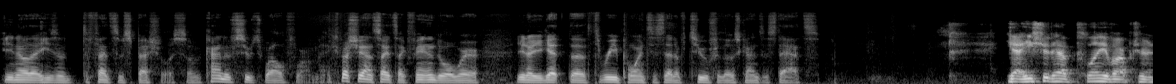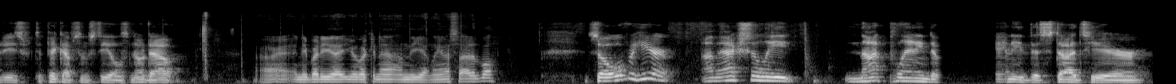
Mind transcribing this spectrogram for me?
you know that he's a defensive specialist, so it kind of suits well for him, especially on sites like FanDuel where you know you get the three points instead of two for those kinds of stats. Yeah, he should have plenty of opportunities to pick up some steals, no doubt. All right. Anybody that you're looking at on the Atlanta side of the ball? So over here, I'm actually not planning to any of the studs here.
